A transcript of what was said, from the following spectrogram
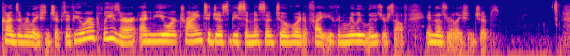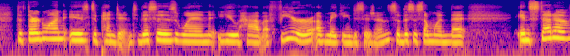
kinds of relationships. If you are a pleaser and you are trying to just be submissive to avoid a fight, you can really lose yourself in those relationships. The third one is dependent. This is when you have a fear of making decisions. So, this is someone that instead of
